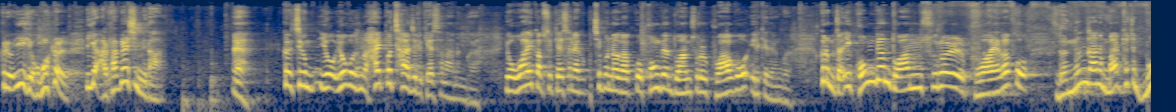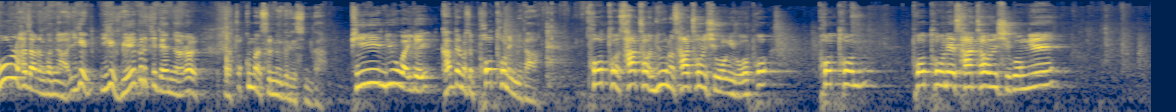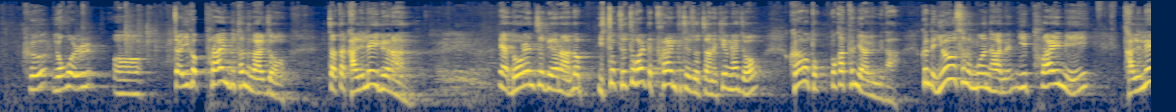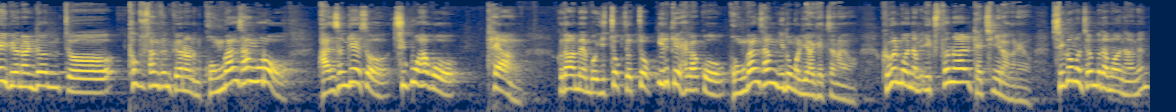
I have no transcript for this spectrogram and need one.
그리고 이 용어를 이게 알파벳입니다. 예. 그래서 지금 요 요것은 하이퍼 차지를 계산하는 거야. 요 y 값을 계산해 갖고 집어넣어 갖고 공변 도함수를 구하고 이렇게 되는 거예요. 그러면 자, 이 공변 도함수를 구해 갖고 넣는다는 말 도대체 뭘 하자는 거냐? 이게 이게 왜 그렇게 됐냐를 조금만 설명드리겠습니다. 비뉴가 이게 간단히 말해서 포톤입니다. 포톤 4차원 뉴는 4차원 시공이고 포 포톤 포톤의 4차원 시공에 그 요걸 어 자 이거 프라임 붙었는 거 알죠? 자, 딱 갈릴레이 변환. 예, 노렌츠 변환. 너 이쪽 저쪽 할 때 프라임 붙여줬잖아요. 기억나죠? 그하고 똑, 똑같은 이야기입니다. 근데 여기서는 뭐냐 하면 이 프라임이 갈릴레이 변환이든 저 특수상승 변환은 공간상으로 관성계에서 지구하고 태양, 그 다음에 뭐 이쪽 저쪽 이렇게 해갖고 공간상 이동을 이야기했잖아요. 그걸 뭐냐면 익스터널 대칭이라 그래요. 지금은 전부 다 뭐냐면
